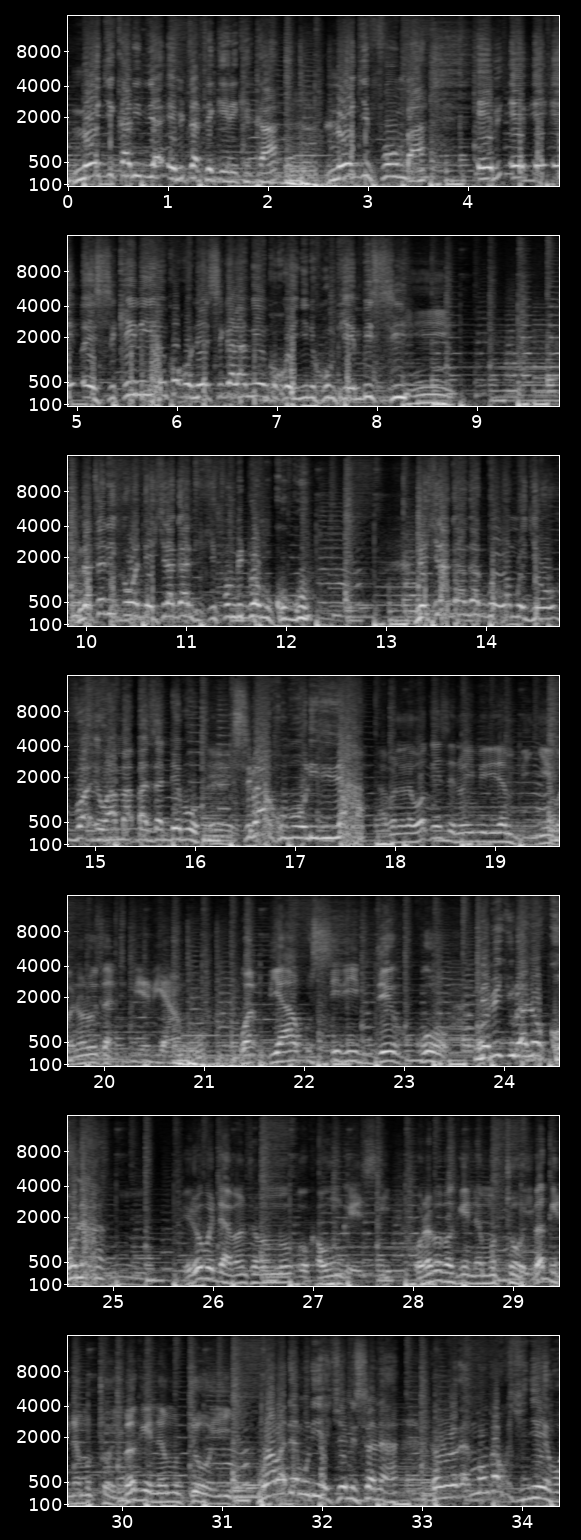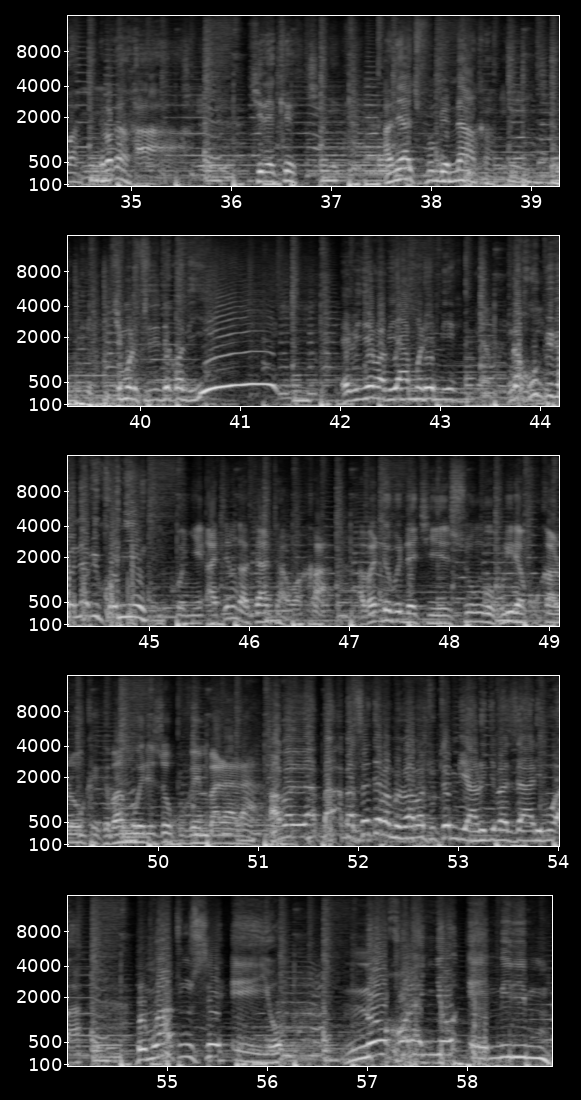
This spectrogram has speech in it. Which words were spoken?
n'ogikalirira ebitategerekeka n'ogifumba ebi- e- e- e- y'enkoko nesigala ngaenkoko yenyini kumpi embisi. Nga teriko wadde ekiraga nti kifumbiddwa mukugu nekiraga nga gwe wamwe gyova ewama bazadde bo. Eh. sibakubuulirira. Abalala wagenze noyimirira mu binyeebwa nolowooza nti byebyangu byakusiriddeko. Nebijula nokona era obwedde abantu abamu okawungeezi olaba bagenda mu tooyi bagenda mu tooyi bagenda mu tooyi mwabadde muli ekyemisana mumpa ku kinyeebwa nebaga ha kireke ani akifumbye naaka kimulitiriddeko nti "Yii, ebinyeebwa byamulemye nga kumpi byonna bikonye. Konye ate nga taata awaka abadde obwedda kyeyesunga okulira ku kalooke ke bamuweereza okuva embalala. Abalala ba- abasajja bamwe baba tutte mu byalo gye bazaalibwa bwe mwatuuse eyo n'okola nnyo emirimu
